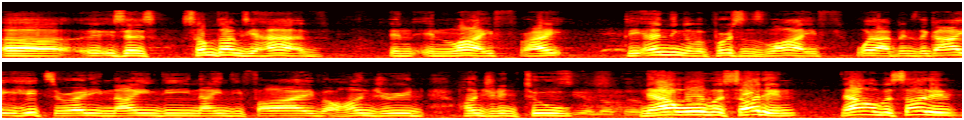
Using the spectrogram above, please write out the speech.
Uh, he says sometimes you have in in life, right? The ending of a person's life. What happens? The guy hits already 90, 95, 100, 102. Now all of a sudden, now all of a sudden,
